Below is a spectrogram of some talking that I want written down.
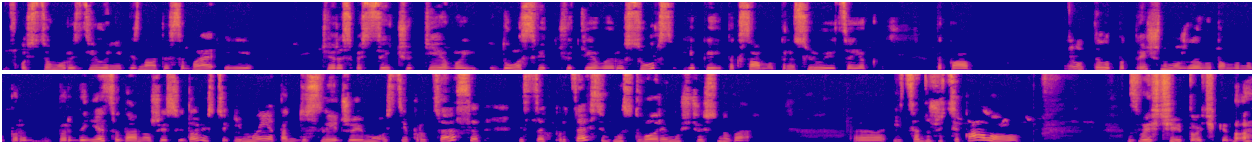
в ось цьому розділенні пізнати себе і через ось цей чуттєвий досвід, чуттєвий ресурс, який так само транслюється як така ну, телепатично, можливо, там воно передається да, нашою свідомістю, і ми так досліджуємо ось ці процеси, і з цих процесів ми створюємо щось нове. Е, і це дуже цікаво з вищої точки, да?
